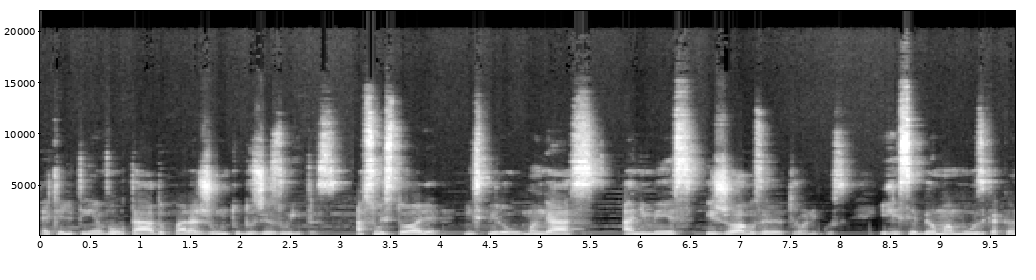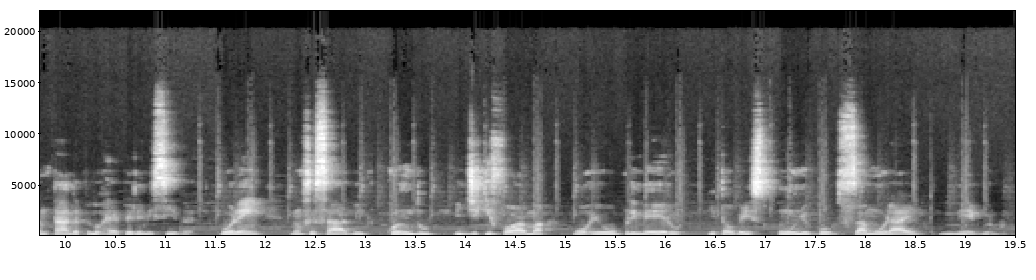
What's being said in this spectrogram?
é que ele tenha voltado para junto dos jesuítas. A sua história inspirou mangás, animes e jogos eletrônicos, e recebeu uma música cantada pelo rapper Emicida. Porém, não se sabe quando e de que forma morreu o primeiro e talvez único samurai negro.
